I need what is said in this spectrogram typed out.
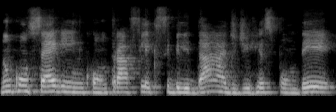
não conseguem encontrar flexibilidade de responder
